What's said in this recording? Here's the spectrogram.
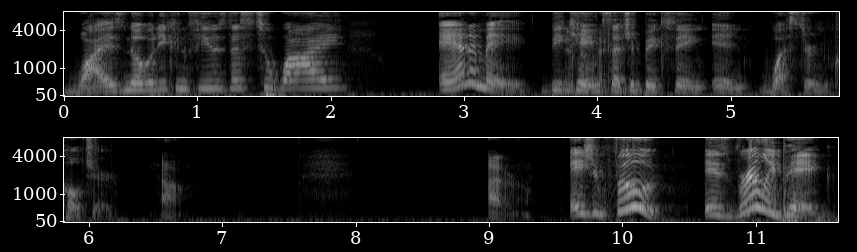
Why is nobody confused as to why anime became such a big thing in Western culture? Yeah. I don't know. Asian food is really big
